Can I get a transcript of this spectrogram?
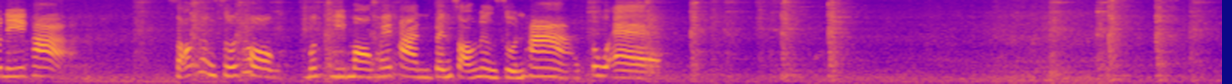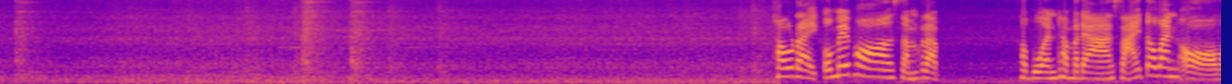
ตัวนี้ค่ะ 2106 เมื่อกี้มองไม่ทันเป็น 2105 ตู้แอร์เท่าไหร่ก็ไม่พอสำหรับขบวนธรรมดาสายตะวันออก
